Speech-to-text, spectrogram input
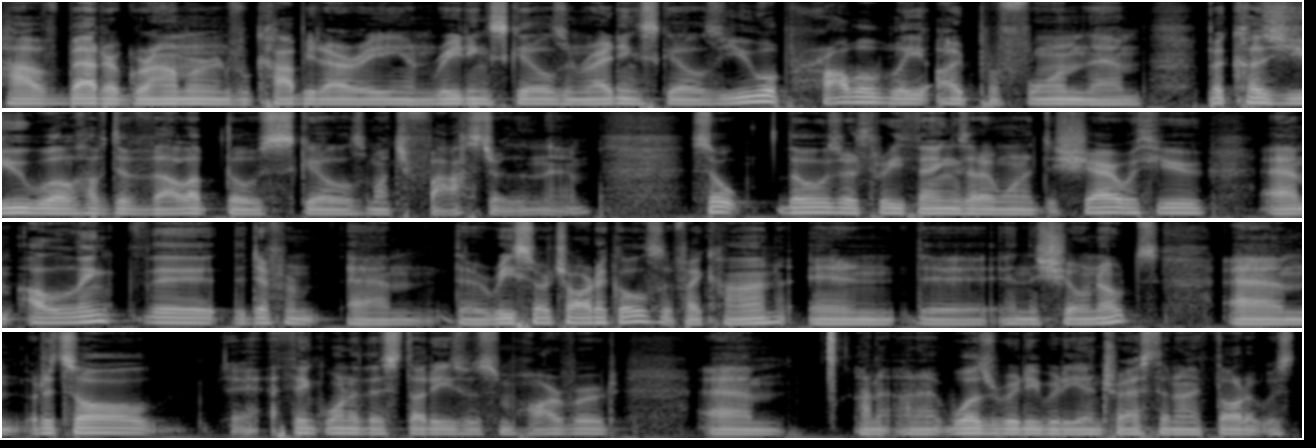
have better grammar and vocabulary and reading skills and writing skills, you will probably outperform them because you will have developed those skills much faster than them. So those are three things that I wanted to share with you. Um, I'll link the the different um, the research articles if I can in the in the show notes. Um, but it's all I think one of the studies was from Harvard. Um, and and it was really really interesting. I thought it was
